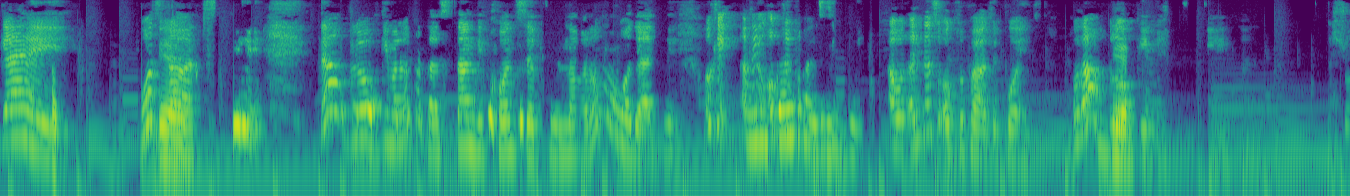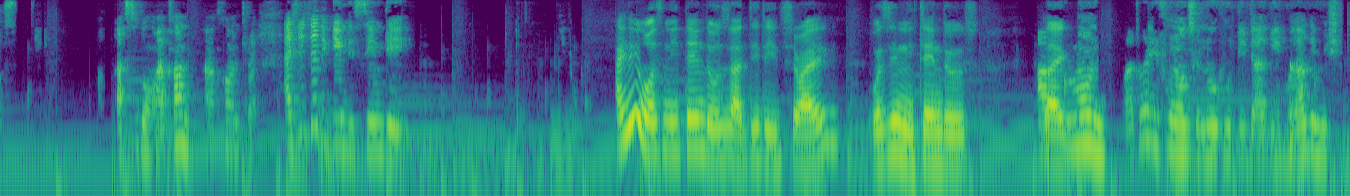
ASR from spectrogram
Guy, what's Yeah. that? that blob game, I don't understand the concept now. I don't know what they are doing. Okay, I think. Octopi is still good. I would addicted to Octopi at the point. But that blob game is just I still don't I can't I can't try. I deleted the game the same day. I think it was Nintendo's that did it, right? Was it Nintendo's? Like- I don't even want to know who did that game, but that game is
